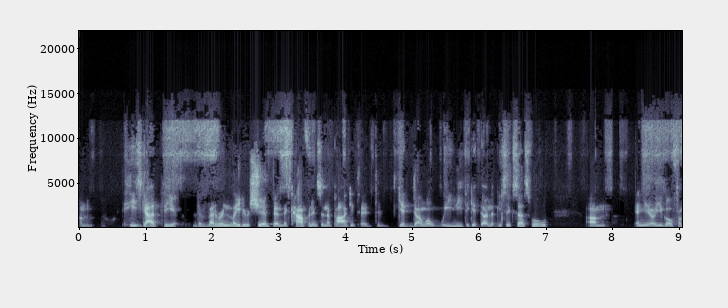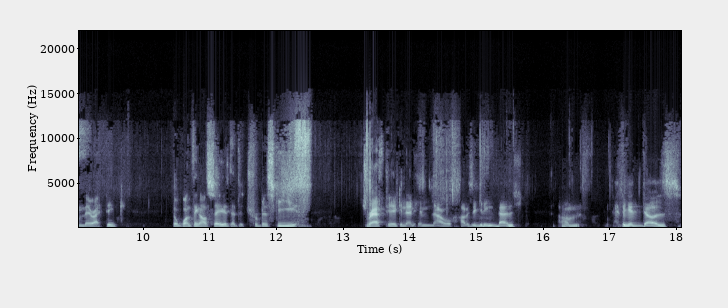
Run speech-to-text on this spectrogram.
um, he's got the the veteran leadership and the confidence in the pocket to to get done what we need to get done to be successful. Um, and you know, you go from there. I think the one thing I'll say is that the Trubisky draft pick and then him now obviously getting benched, um, I think it does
